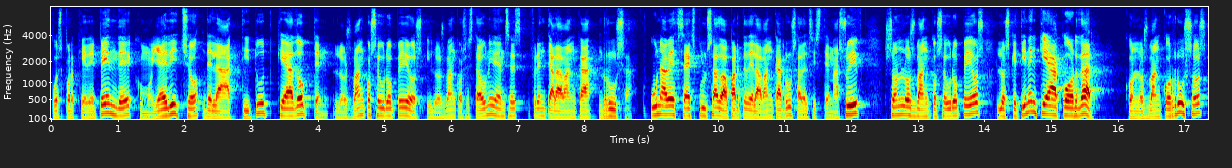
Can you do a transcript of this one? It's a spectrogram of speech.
Pues porque depende, como ya he dicho, de la actitud que adopten los bancos europeos y los bancos estadounidenses frente a la banca rusa. Una vez se ha expulsado a parte de la banca rusa del sistema SWIFT, son los bancos europeos los que tienen que acordar con los bancos rusos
